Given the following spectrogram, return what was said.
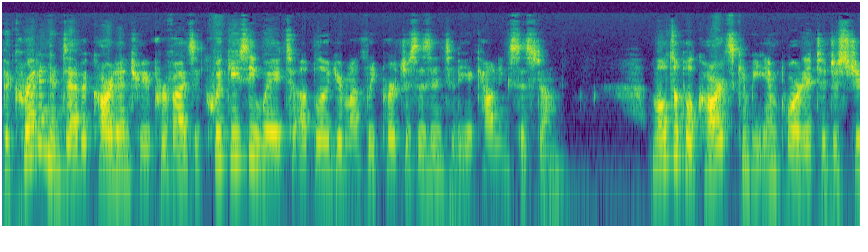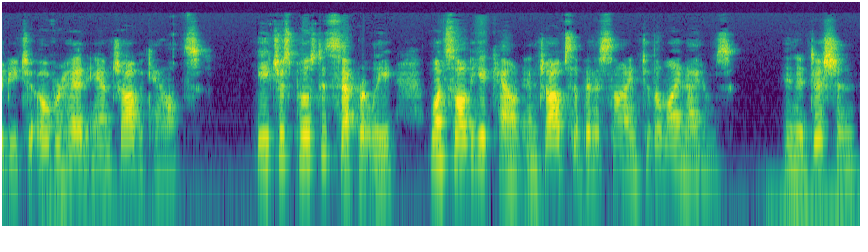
The credit and debit card entry provides a quick, easy way to upload your monthly purchases into the accounting system. Multiple cards can be imported to distribute to overhead and job accounts. Each is posted separately once all the account and jobs have been assigned to the line items. In addition,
